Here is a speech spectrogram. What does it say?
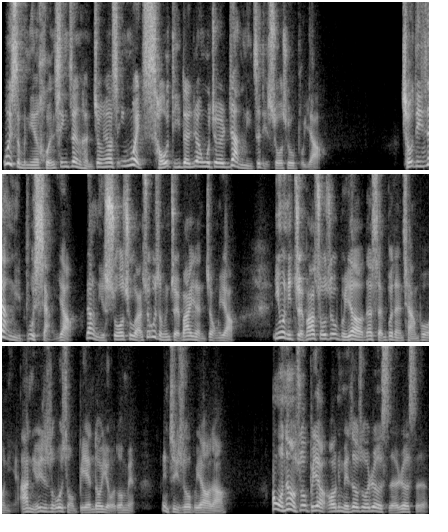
为什么你的魂心症很重要？是因为仇敌的任务就是让你自己说出不要，仇敌让你不想要，让你说出来。所以为什么你嘴巴也很重要？因为你嘴巴说出不要，那神不能强迫你啊。你一直说为什么别人都有都没有？你自己说不要的啊。啊我哪有说不要？哦，你每次都说热死了，热死了，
